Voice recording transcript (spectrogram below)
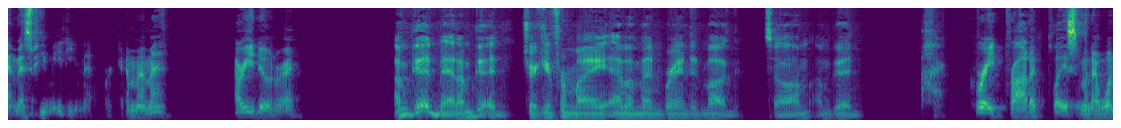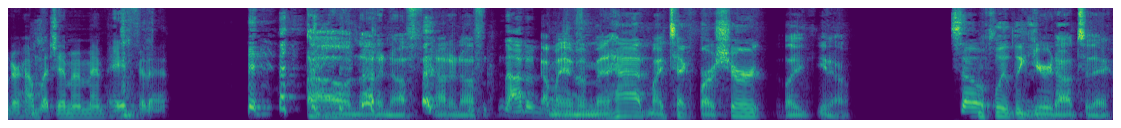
MSP Media Network, MMN. How are you doing, Ray? I'm good, man. I'm good. Drinking from my MMN branded mug, so I'm I'm good. Ah, great product placement. I wonder how much MMN paid for that. oh, not enough. Not enough. not enough. Got my MMN hat, my Tech Bar shirt, like you know, so completely geared out today.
